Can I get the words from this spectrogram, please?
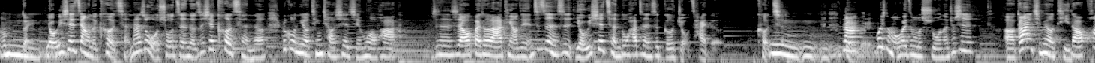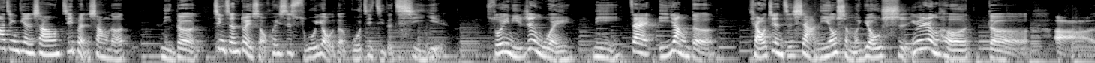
嗯，对，有一些这样的课程。但是我说真的，这些课程呢，如果你有听乔西的节目的话。真的是要拜托大家听到这点，这真的是有一些程度，它真的是割韭菜的课程。嗯嗯嗯。那为什么我会这么说呢？就是呃，刚才前面有提到，跨境电商基本上呢，你的竞争对手会是所有的国际级的企业，所以你认为你在一样的条件之下，你有什么优势？因为任何的呃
